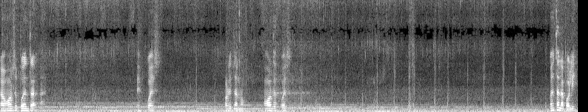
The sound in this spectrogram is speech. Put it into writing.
A lo mejor se puede entrar. ah. Después. Ahorita no. A lo mejor después. ¿Dónde está la poli?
